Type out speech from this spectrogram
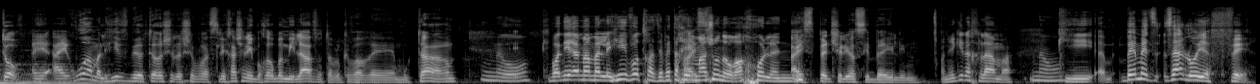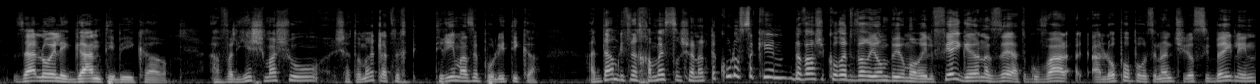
טוב, אה, האירוע המלהיב ביותר של השבוע, סליחה שאני בוחר במילה הזאת, אבל כבר אה, מותר, נו, בוא נראה מה מלהיב אותך, זה בטח יהיה משהו נורא חולני. ההספד של יוסי ביילין. אני אגיד לך למה. נו. כי באמת, זה- זה היה לא יפה, זה היה לא אלגנטי בעיקר. אבל יש משהו שאת אומרת לעצמך, תראי מה זה פוליטיקה. אדם לפני 15 שנה תקעו לו סכין, דבר שקורה דבר יום ביום. הרי לפי ההיגיון הזה, התגובה הלא פרופורציונלית של יוסי ביילין,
